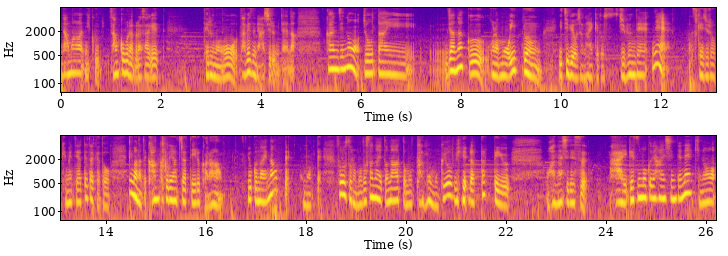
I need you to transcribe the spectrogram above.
生肉3個ぐらいぶら下げてるのを食べずに走るみたいな感じの状態じゃなくほらもう1分1秒じゃないけど自分でねスケジュールを決めてやってたけど今なんて感覚でやっちゃっているから良くないなって思ってそろそろ戻さないとなと思ったらもう木曜日だったっていうお話です。はい、月目で配信でね昨日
